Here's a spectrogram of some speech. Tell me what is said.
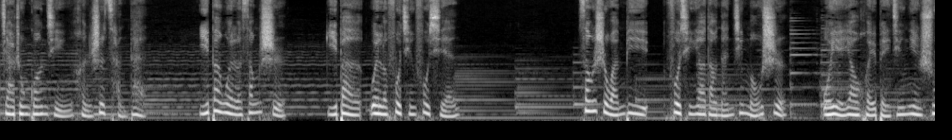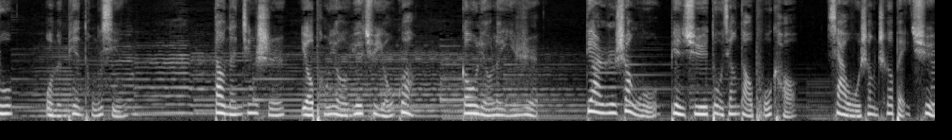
家中光景很是惨淡。一半为了丧事，一半为了父亲赋闲。丧事完毕，父亲要到南京谋事，我也要回北京念书，我们便同行。到南京时，有朋友约去游逛，勾留了一日，第二日上午便需渡江到浦口，下午上车北去。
